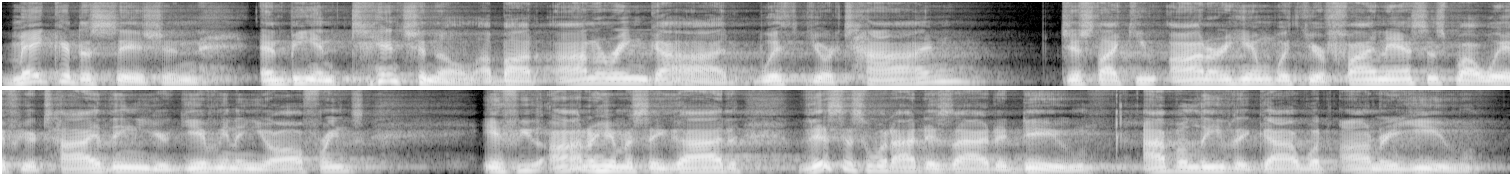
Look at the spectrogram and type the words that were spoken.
make a decision and be intentional about honoring God with your time, just like you honor Him with your finances by way of your tithing, your giving, and your offerings. If you honor Him and say, God, this is what I desire to do, I believe that God would honor you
